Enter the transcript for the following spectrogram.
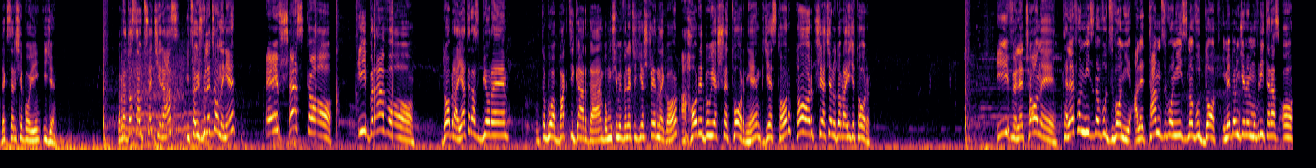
Dexter się boi, idzie. Dobra, dostał trzeci raz. I co, już wyleczony, nie? I wszystko! I brawo! Dobra, ja teraz biorę... To była Bactigarda, bo musimy wyleczyć jeszcze jednego. A chory był jeszcze Thor, nie? Gdzie jest Thor? Thor, przyjacielu, dobra, idzie Thor. I wyleczony! Telefon mi znowu dzwoni, ale tam dzwoni znowu Doc i my będziemy mówili teraz o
